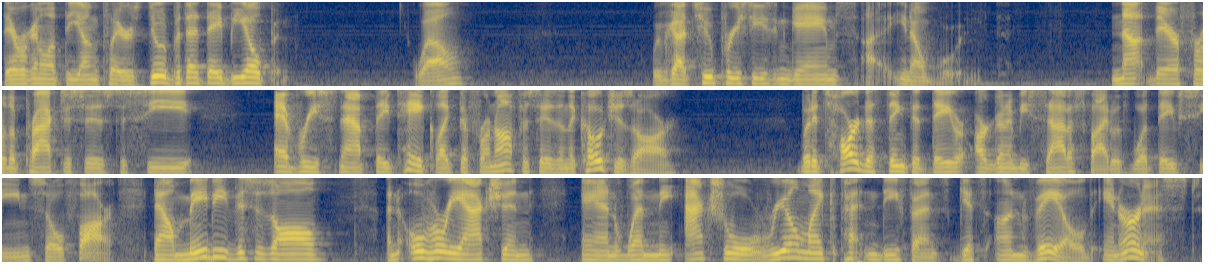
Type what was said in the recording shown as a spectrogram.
They were going to let the young players do it, but that they'd be open. Well, we've got two preseason games. You know, not there for the practices to see every snap they take like the front offices and the coaches are. But it's hard to think that they are going to be satisfied with what they've seen so far. Now, maybe this is all an overreaction, and when the actual real Mike Pettine defense gets unveiled in earnest,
